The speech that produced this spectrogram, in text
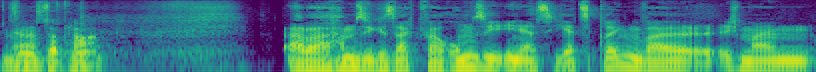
So ja. ist der Plan. Aber haben Sie gesagt, warum Sie ihn erst jetzt bringen? Weil ich meine,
